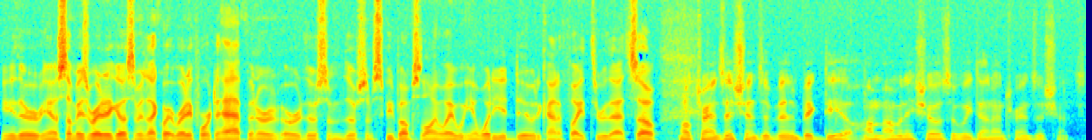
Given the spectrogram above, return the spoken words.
Either you know somebody's ready to go, somebody's not quite ready for it to happen, or, or there's some there's some speed bumps along the way. You know, what do you do to kind of fight through that? So, Well, transitions have been a big deal. How, how many shows have we done on transitions?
